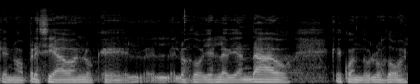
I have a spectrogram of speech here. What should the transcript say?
que, no apreciaban lo que el, los Dodgers le habían dado, que cuando los dos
